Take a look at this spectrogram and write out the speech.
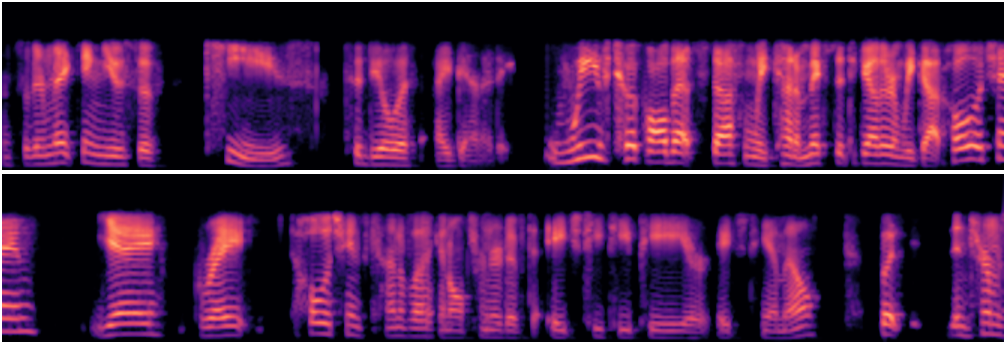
And so they're making use of keys to deal with identity. We've took all that stuff and we kind of mixed it together and we got Holochain. Yay, great. Holochain's kind of like an alternative to HTTP or HTML. But in terms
